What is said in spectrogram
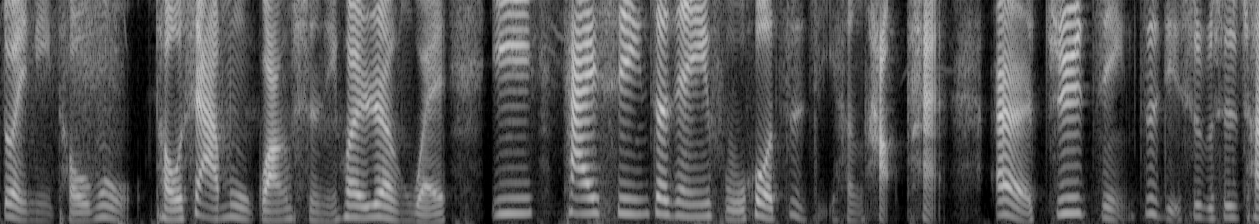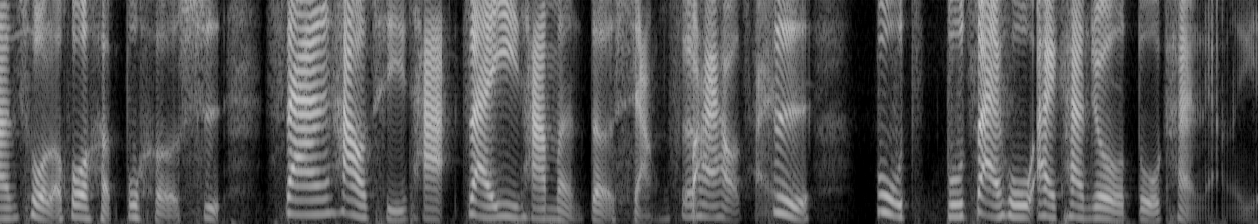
对你投目投下目光时，你会认为一开心这件衣服或自己很好看；二拘谨自己是不是穿错了或很不合适；三好奇他在意他们的想法；太好猜。四不不在乎，爱看就多看两眼；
